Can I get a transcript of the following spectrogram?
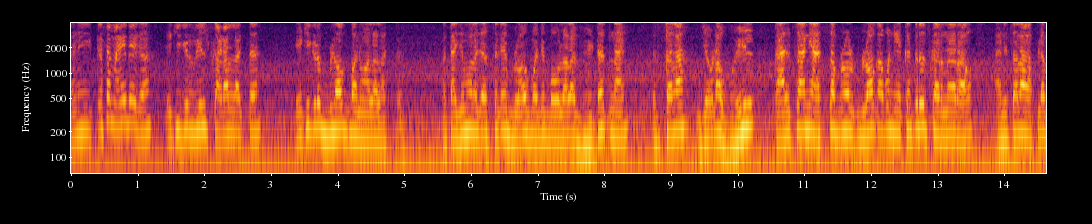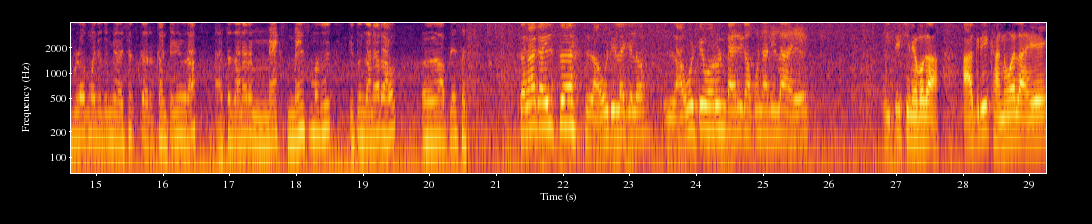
आणि कसं माहीत आहे का एकीकडे रील्स काढायला लागतं एकीकडे ब्लॉग बनवायला लागतं. त्याच्यामुळे जास्त काही ब्लॉगमध्ये बोलायला भेटत नाही. तर चला जेवढा होईल कालचा आणि आजचा ब्लॉग ब्लॉग आपण एकत्रच करणार आहोत. आणि चला आपल्या ब्लॉगमध्ये तुम्ही असेच कर कंटिन्यू राहा. आता जाणार मॅक्स मेन्स मधून तिथून जाणार आहोत. आपले स चला गाईस लावटीला गेलो. लावटीवरून डायरेक्ट आपण आलेला आहे. इथे शिने बघा आगरी खानवल आहे.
